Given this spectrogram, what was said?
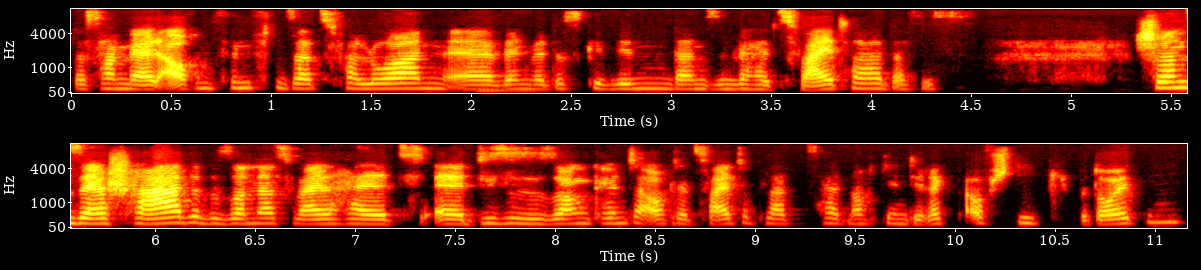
Das haben wir halt auch im fünften Satz verloren. Äh, wenn wir das gewinnen, dann sind wir halt Zweiter. Das ist schon sehr schade, besonders weil halt äh, diese Saison könnte auch der zweite Platz halt noch den Direktaufstieg bedeuten,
